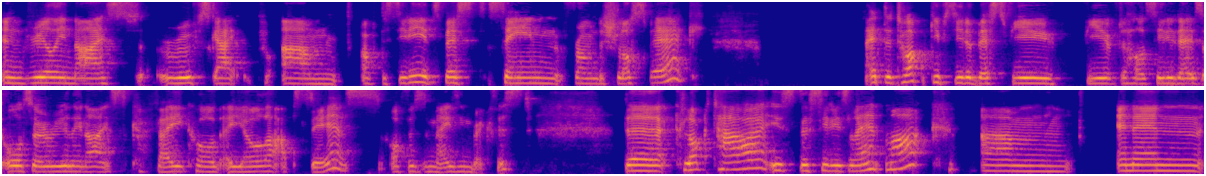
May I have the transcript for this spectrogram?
and really nice roofscape um, of the city. It's best seen from the Schlossberg. At the top gives you the best view view of the whole city. There's also a really nice cafe called Aiola upstairs, offers amazing breakfast. The clock tower is the city's landmark. Um, and then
